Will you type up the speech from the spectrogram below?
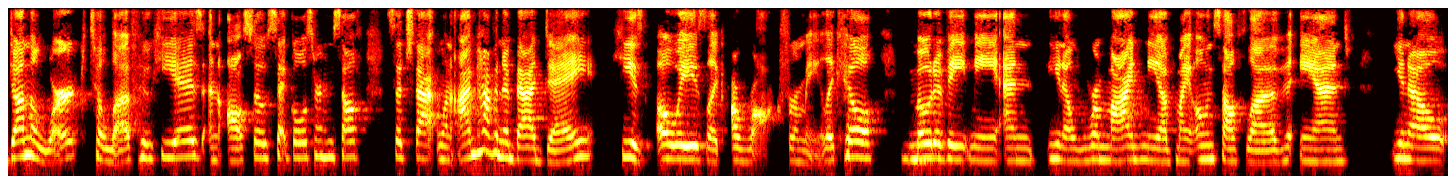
done the work to love who he is and also set goals for himself, such that when I'm having a bad day, he is always like a rock for me. Like he'll motivate me and you know remind me of my own self love and you know,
